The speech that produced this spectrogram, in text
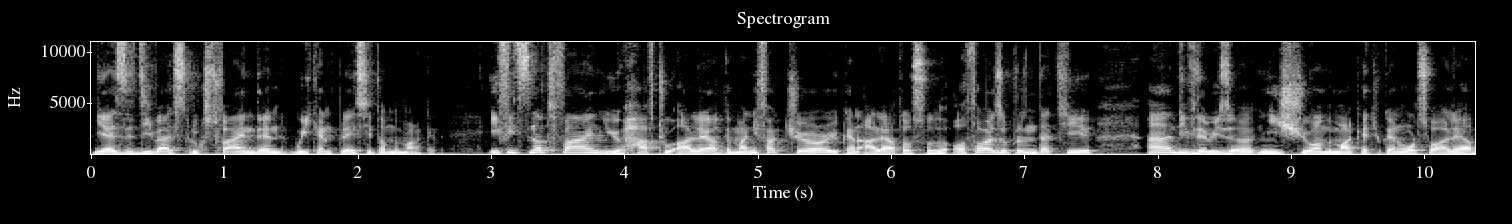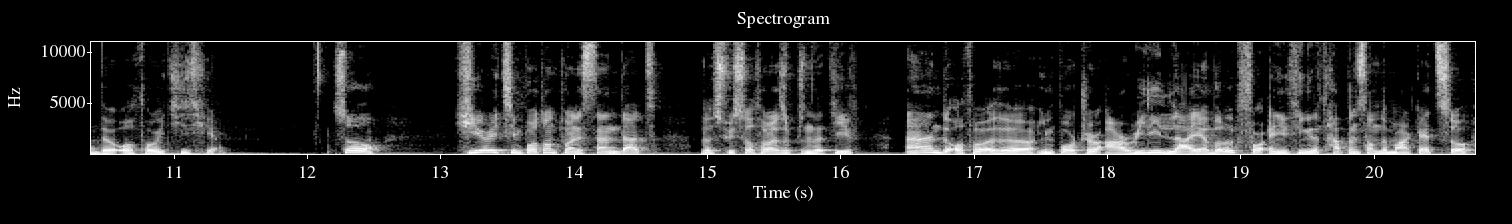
yes, the device looks fine, then we can place it on the market. If it's not fine, you have to alert the manufacturer, you can alert also the authorized representative, and if there is an issue on the market, you can also alert the authorities here. So here it's important to understand that the Swiss authorized representative and the, author, the importer are really liable for anything that happens on the market. So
